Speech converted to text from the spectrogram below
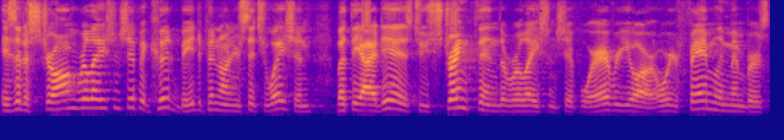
Is it a strong relationship? It could be, depending on your situation. But the idea is to strengthen the relationship wherever you are, or your family members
